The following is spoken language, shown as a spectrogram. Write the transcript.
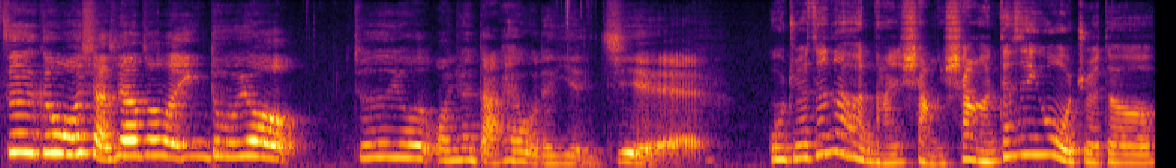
这个跟我想象中的印度又就是又完全打开我的眼界。我觉得真的很难想象，但是因为我觉得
